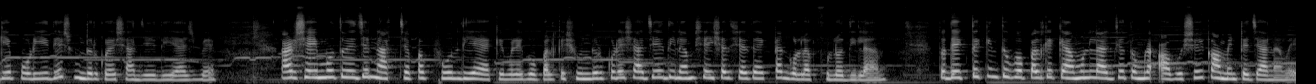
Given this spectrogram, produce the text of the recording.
গিয়ে পরিয়ে দিয়ে সুন্দর করে সাজিয়ে দিয়ে আসবে। আর সেই মতো এই যে নাকচাপা ফুল দিয়ে একেবারে গোপালকে সুন্দর করে সাজিয়ে দিলাম, সেই সাথে সাথে একটা গোলাপ ফুলও দিলাম। তো দেখতে কিন্তু গোপালকে কেমন লাগছে তোমরা অবশ্যই কমেন্টে জানাবে।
